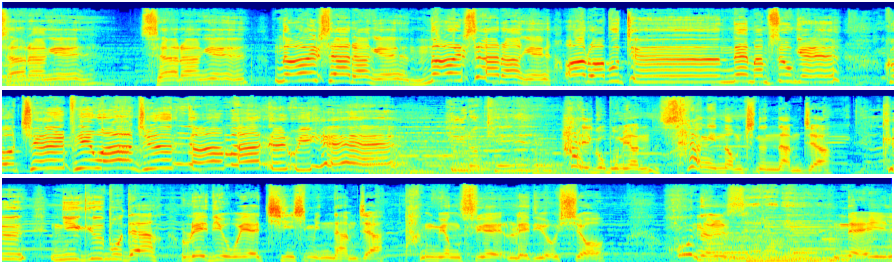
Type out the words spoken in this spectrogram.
사랑해 사랑해 널 사랑해 널 사랑해. 얼어붙은 내 맘속에 꽃을 피워준 너만을 위해. 이렇게 알고 보면 사랑이 넘치는 남자. 그 니그보다 라디오에 진심인 남자. 박명수의 라디오 쇼. 오늘 내일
